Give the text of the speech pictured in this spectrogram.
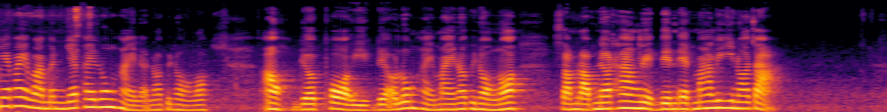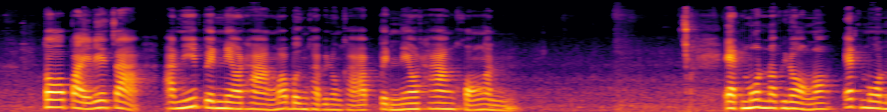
แย่ไพ่ว่ามันแย่ไพ่ลงไห้แหละเนาะพี่น้องเนาะเอาเดี๋ยวพออีกเดี๋ยวเอาลงไห้ไม้เนาะพี่น้องเนาะสำหรับแนวทางเหลขเด่นแอดมารีเนาะจ้ะ ต่อไปเลยจ้ะ อันนี้เป็นแนวทางมาเบิงค่ะพี่น้องคะเป็นแนวทางของอันแอดมอนเนาะพี่น้องเนาะแอดมอน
